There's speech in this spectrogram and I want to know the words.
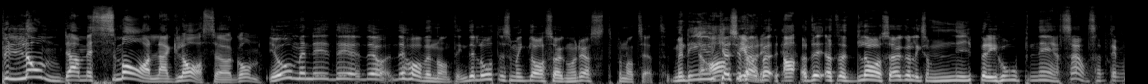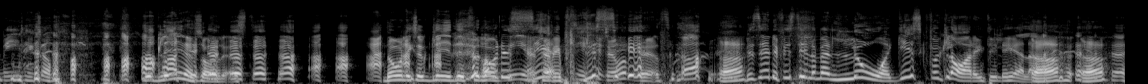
blonda med smala glasögon. Jo, men det, det, det, det har väl någonting. Det låter som en glasögonröst på något sätt. Men det är ju Ja, kanske det. Ja. att, att, att glasögon liksom nyper ihop näsan så att det blir liksom... det blir en sån röst. De har liksom glidit för Ja, långt du ner. ser, så röst. Ja, Ja. Du ser, det finns till och med en logisk förklaring till det hela. Ja, ja.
